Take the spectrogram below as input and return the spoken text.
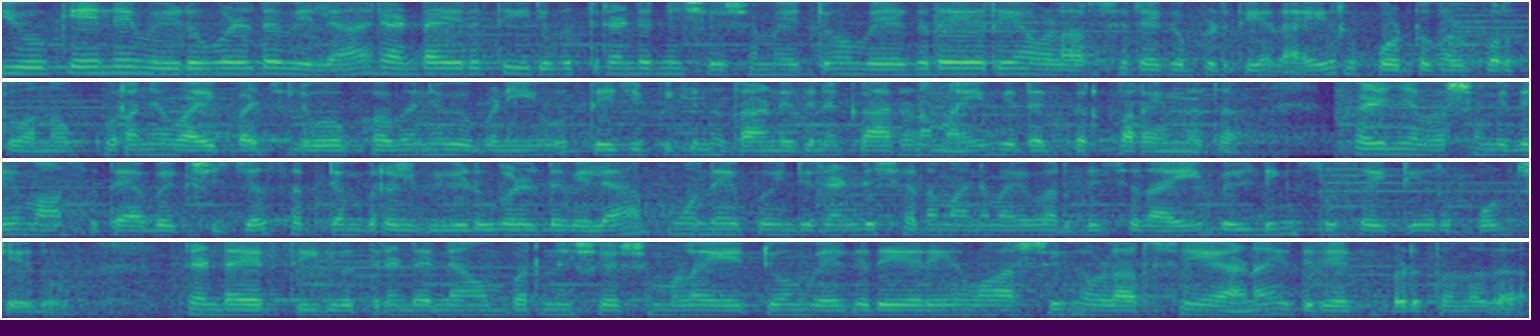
യു കെയിലെ വീടുകളുടെ വില രണ്ടായിരത്തി ഇരുപത്തിരണ്ടിന് ശേഷം ഏറ്റവും വേഗതയേറിയ വളർച്ച രേഖപ്പെടുത്തിയതായി റിപ്പോർട്ടുകൾ പുറത്തുവന്നു കുറഞ്ഞ വായ്പാ ചിലവ് ഭവന വിപണിയെ ഉത്തേജിപ്പിക്കുന്നതാണ് ഇതിന് കാരണമായി വിദഗ്ധർ പറയുന്നത്. കഴിഞ്ഞ വർഷം ഇതേ മാസത്തെ അപേക്ഷിച്ച് സെപ്റ്റംബറിൽ വീടുകളുടെ വില മൂന്ന് പോയിന്റ് രണ്ട് ശതമാനമായി വർദ്ധിച്ചതായി ബിൽഡിംഗ് സൊസൈറ്റി റിപ്പോർട്ട് ചെയ്തു. രണ്ടായിരത്തി ഇരുപത്തിരണ്ട് നവംബറിന് ശേഷമുള്ള ഏറ്റവും വേഗതയേറിയ വാർഷിക വളർച്ചയാണ് ഇത് രേഖപ്പെടുത്തുന്നത്.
